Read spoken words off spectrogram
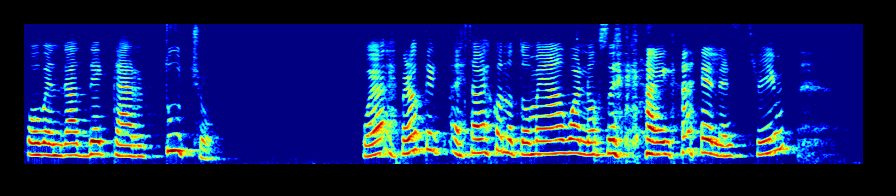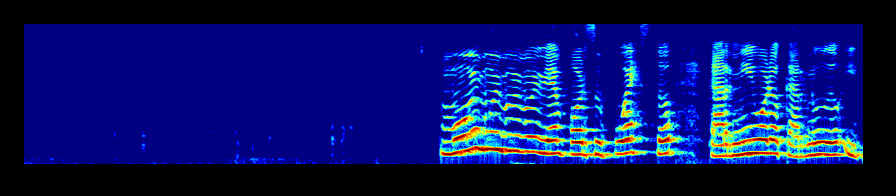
o vendrá de cartucho? Espero que esta vez cuando tome agua no se caiga el stream. Muy, muy, muy, muy bien, por supuesto. Carnívoro, carnudo y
